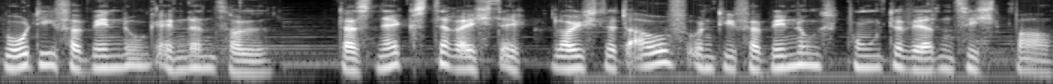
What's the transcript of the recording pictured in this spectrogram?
wo die Verbindung enden soll. Das nächste Rechteck leuchtet auf und die Verbindungspunkte werden sichtbar.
